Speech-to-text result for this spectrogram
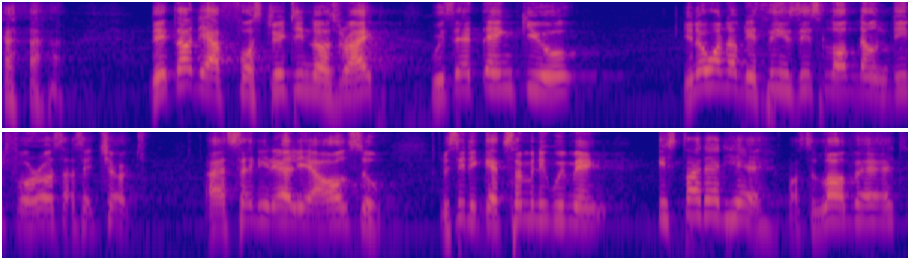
they thought they are frustrating us, right? We said, Thank you. You know, one of the things this lockdown did for us as a church, I said it earlier also. You see, they get so many women. It started here. Pastor Lovett,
